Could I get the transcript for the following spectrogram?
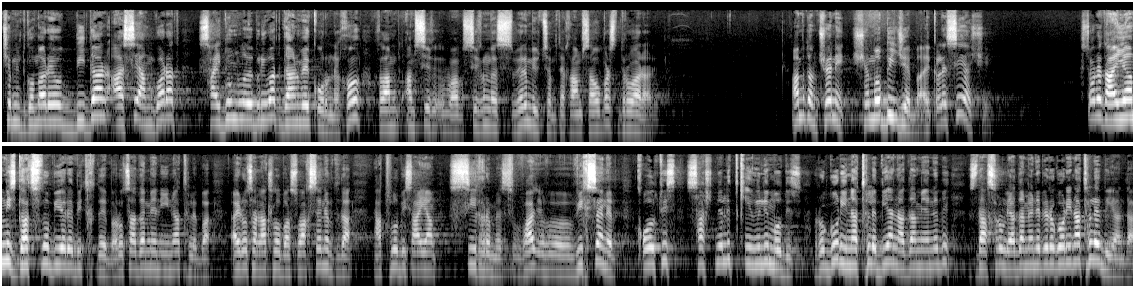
ჩემი მდგომარეობიდან ასე ამგვარად საიდუმლოებრივად განვეკურნე, ხო? ხო ამ ამ სიღრმეს ვერ მივცემთ ახლა ამ საუბარს დრო არ არის. ამიტომ ჩვენი შემობიჯება ეკლესიაში სწორედ აი ამის გაცნობიერებით ხდება, როცა ადამიანი ინათლება, აი როცა ნათლობას ვახსენებთ და ნათლობის აი ამ სიღრმეს ვიხსენებთ, ყოველთვის საშნელი ტკივილი მოდის, როგორ ინათლებიან ადამიანები, დასრული ადამიანები როგორ ინათლებიან და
